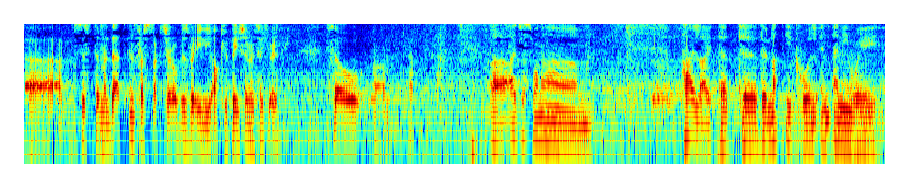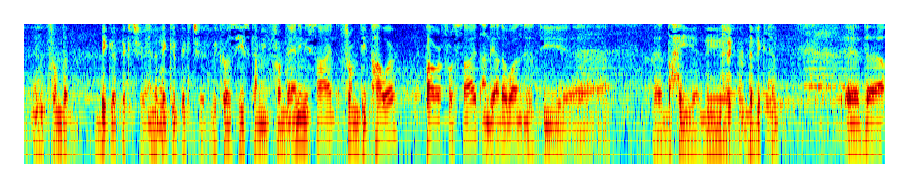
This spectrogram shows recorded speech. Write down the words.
uh, system and that infrastructure of Israeli occupation and security. So, um, yeah. uh, I just want to um, highlight that uh, they're not equal in any way uh, from the bigger picture, in the yeah. bigger picture, because he's coming from the enemy side, from the power, powerful side, and the other one is the uh, uh the, the, victim. The victim. Uh, the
